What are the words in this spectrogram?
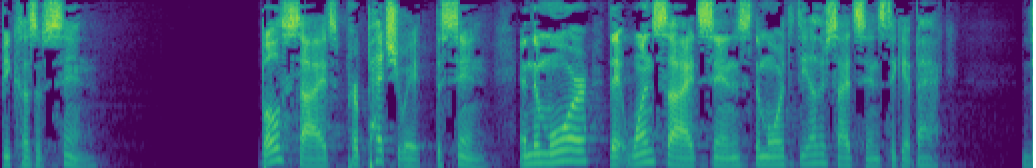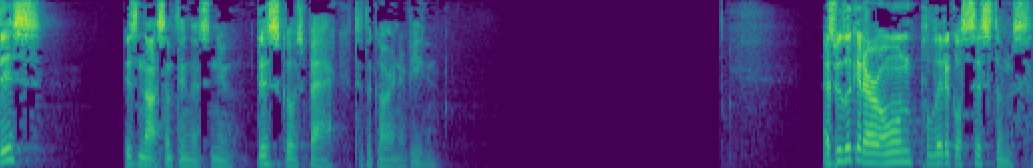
because of sin. Both sides perpetuate the sin. And the more that one side sins, the more that the other side sins to get back. This is not something that's new. This goes back to the Garden of Eden. As we look at our own political systems,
